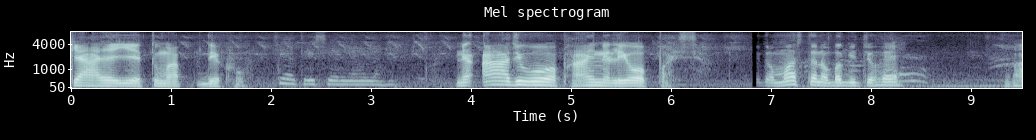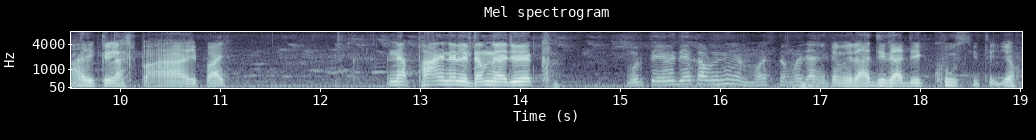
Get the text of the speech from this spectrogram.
क्या है ये तुम आप देखो ને આ જુઓ ફાઇનલી ઓ ભાઈ સાહેબ. મિત્રો મસ્ત નો બગીચો છે હાઈ ક્લાસ ભાઈ ભાઈ અને ફાઇનલી તમને હજુ એક મૂર્તિ એવી દેખાડું ને મસ્ત મજાની તમે રાજી રાજી ખુશી થઈ જાઓ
